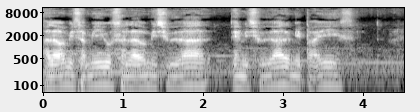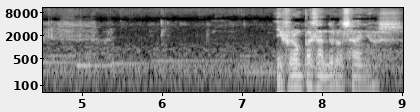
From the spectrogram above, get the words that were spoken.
al lado de mis amigos, al lado de mi ciudad, en mi ciudad, en mi país. Y fueron pasando los años,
